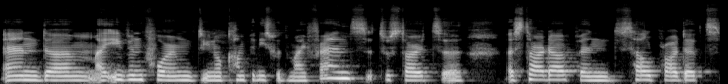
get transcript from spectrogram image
and um, I even formed, you know, companies with my friends to start uh, a startup and sell products.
